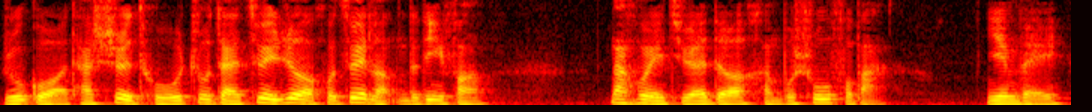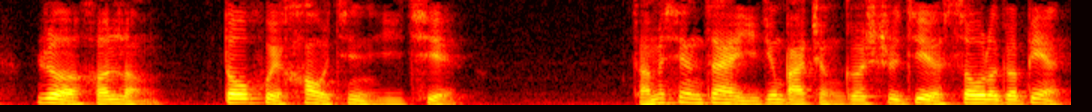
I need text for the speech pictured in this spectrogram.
如果他试图住在最热或最冷的地方，那会觉得很不舒服吧？因为热和冷都会耗尽一切。咱们现在已经把整个世界搜了个遍，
